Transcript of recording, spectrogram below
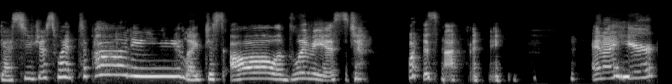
Guess who just went to potty? Like just all oblivious to what is happening. And I hear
